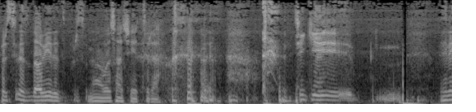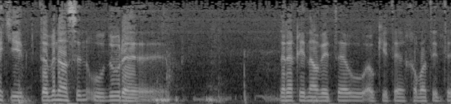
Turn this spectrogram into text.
پرسی لە داویێ دەت پرسن ناوەس هاچێترە na çünkü hinekî te binasin û dûr e dereqê navê te û ewkê te xebatên te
